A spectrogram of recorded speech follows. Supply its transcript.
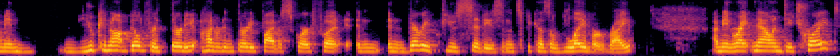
mean, you cannot build for 30 135 a square foot in in very few cities and it's because of labor right i mean right now in detroit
